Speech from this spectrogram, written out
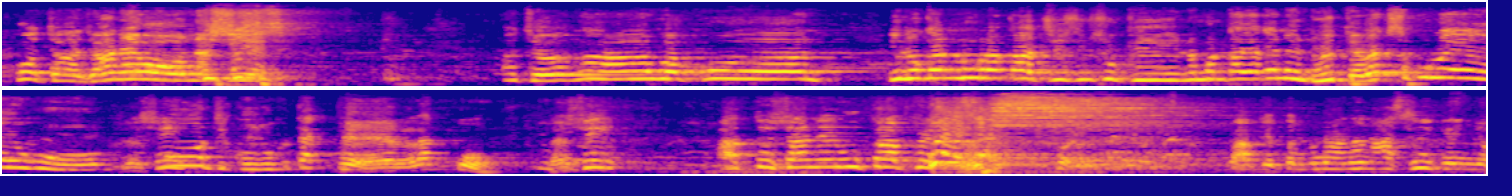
kok jangan-jangan ewonas ya. aja ngawak kun. Ini kan lurah kaji sing sugi, nemen kaya kan duit dewek sepuluh ewu. Lah, sih. Oh, diguyu ketek belak kok. Lah sih, atusan ewu kabeh. Pakai temenanan asli kayaknya.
